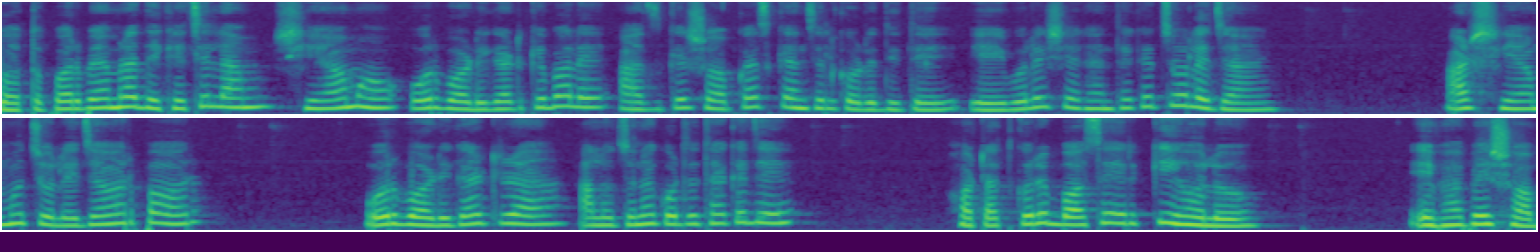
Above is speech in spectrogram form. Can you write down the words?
গত পর্বে আমরা দেখেছিলাম শিয়ামও ওর বডিগার্ডকে বলে আজকের সব কাজ ক্যান্সেল করে দিতে, এই বলে সেখান থেকে চলে যায়। আর শিয়ামও চলে যাওয়ার পর ওর বডিগার্ডরা আলোচনা করতে থাকে যে হঠাৎ করে বসের কি হলো? এভাবে সব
